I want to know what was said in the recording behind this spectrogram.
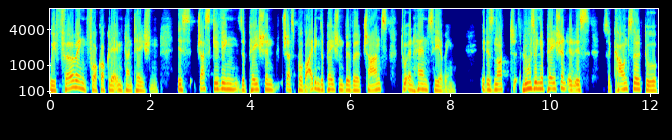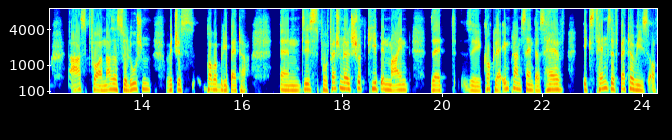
referring for cochlear implantation is just giving the patient, just providing the patient with a chance to enhance hearing. It is not losing a patient. It is the counsel to ask for another solution, which is probably better. And this professional should keep in mind that the cochlear implant centers have extensive batteries of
